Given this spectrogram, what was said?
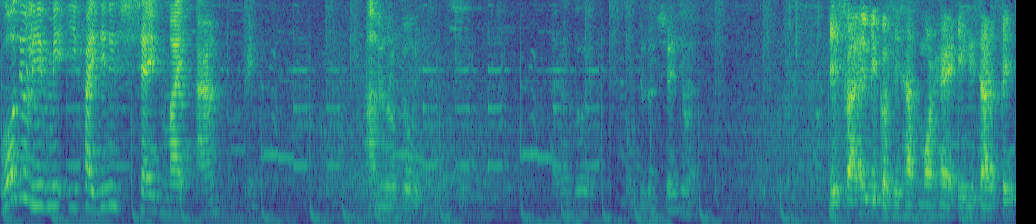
Would you leave me if I didn't shave my armpit? you Um, don't do it. I don't do it. You don't shave You- it. It's funny because he has more hair in his armpit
